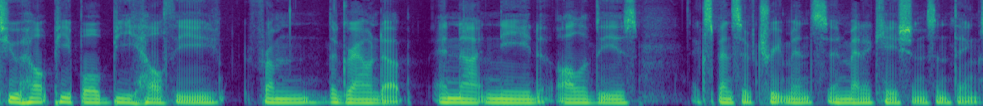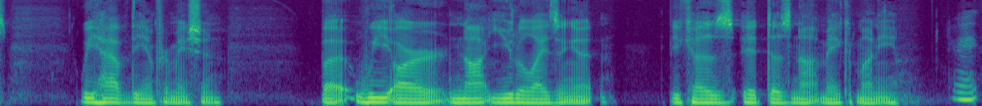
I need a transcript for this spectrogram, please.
to help people be healthy from the ground up and not need all of these expensive treatments and medications and things. We have the information, but we are not utilizing it because it does not make money. Right.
